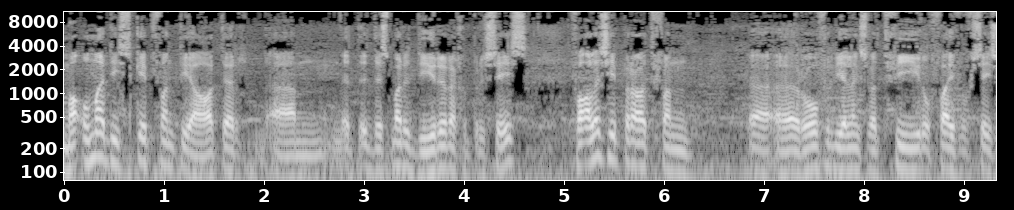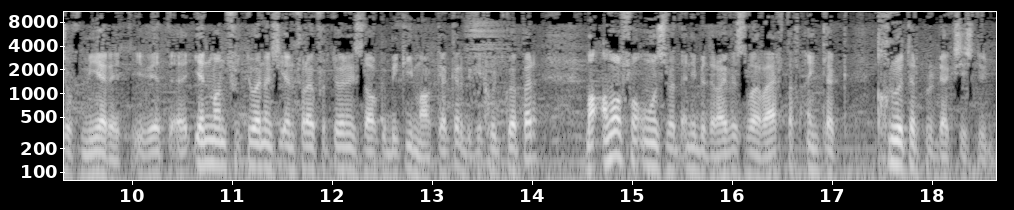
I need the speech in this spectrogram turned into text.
maar omdat die skep van teater ehm um, dit dis maar 'n duurerige proses veral as jy praat van 'n uh, uh, rolverdelings wat 4 of 5 of 6 of meer het. Jy weet 'n uh, een man vertonings een vrou vertonings dalk 'n bietjie makliker bietjie goedkoper. Maar almal van ons wat in die bedryf is wil regtig eintlik groter produksies doen.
